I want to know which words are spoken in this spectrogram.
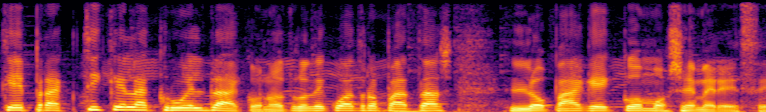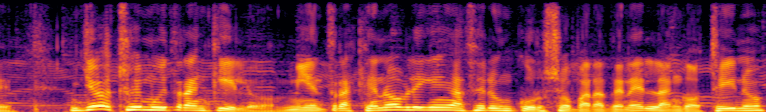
que practique la crueldad con otro de cuatro patas lo pague como se merece. Yo estoy muy tranquilo, mientras que no obliguen a hacer un curso para tener langostino,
